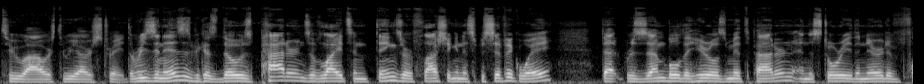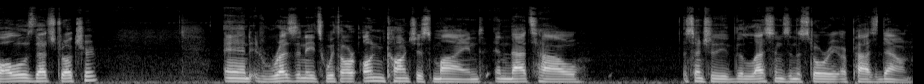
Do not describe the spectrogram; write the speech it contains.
two hours, three hours straight. The reason is, is because those patterns of lights and things are flashing in a specific way that resemble the hero's myth pattern, and the story, the narrative follows that structure. And it resonates with our unconscious mind, and that's how essentially the lessons in the story are passed down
